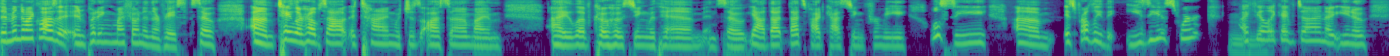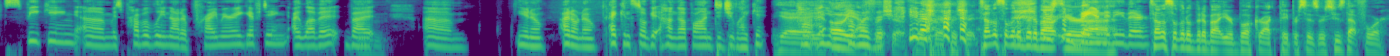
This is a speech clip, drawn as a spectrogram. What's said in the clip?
them into my closet and putting my phone in their face. So um, Taylor helps out a ton, which is awesome. I'm I love co-hosting with him, and so yeah, that that's podcasting for me. We'll see. Um, it's probably the easiest work I Mhm. feel like I've done. I, you know, speaking um, is probably not a primary gifting. I love it, but Mhm. um, you know, I don't know. I can still get hung up on. Did you like it? Yeah, yeah, How- yeah. how you- oh how yeah, was for it? sure, You for know? sure, for sure. Tell us a little bit about There's some your uh, vanity there. Tell us a little bit about your book, Rock Paper Scissors. Who's that for?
